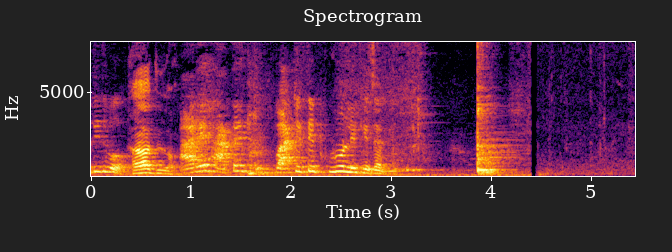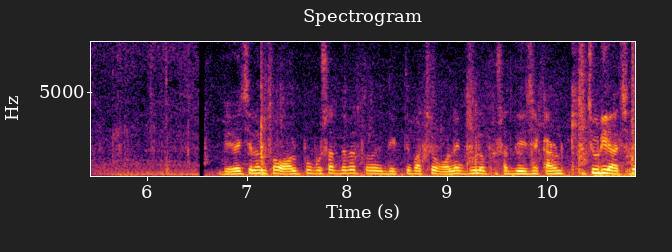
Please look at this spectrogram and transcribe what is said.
দিয়ে দেবো? হ্যাঁ দিয়ে দাও। আরে হাতে বাটিতে পুরো লেগে যাবে। ভেবেছিলাম তো অল্প প্রসাদ দেবে, তো দেখতে পাচ্ছ অনেকগুলো প্রসাদ দিয়েছে। কারণ খিচুড়ি আছে,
